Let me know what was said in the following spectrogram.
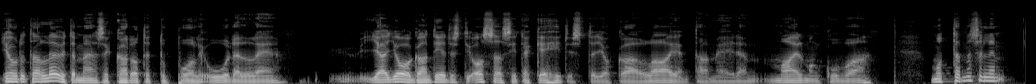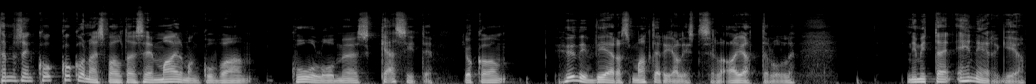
joudutaan löytämään se kadotettu puoli uudelleen. Ja jooga on tietysti osa sitä kehitystä, joka laajentaa meidän maailmankuvaa. Mutta tämmöiseen kokonaisvaltaiseen maailmankuvaan kuuluu myös käsite, joka on hyvin vieras materialistiselle ajattelulle, nimittäin energia.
